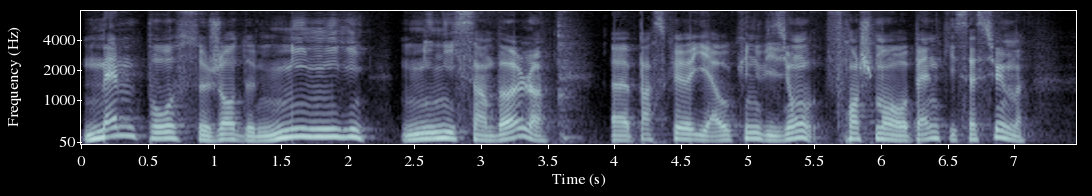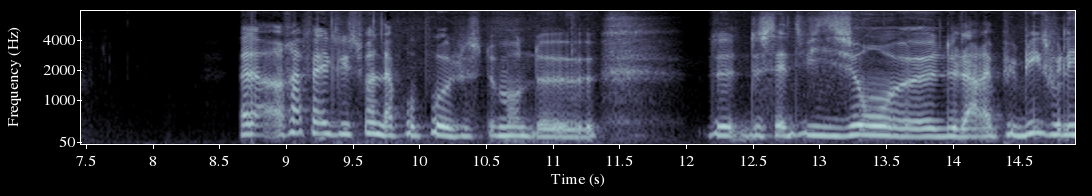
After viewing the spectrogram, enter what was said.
même pour ce genre de mini, mini symbole euh, parce qu'il n'y a aucune vision franchement européenne qui s'assume. Alors, Raphaël Glusman, à propos justement de, de, cette vision euh, de la République, je voulais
